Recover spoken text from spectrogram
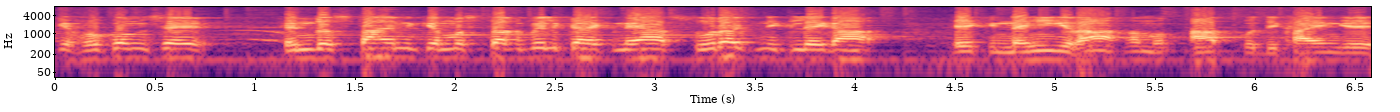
کے حکم سے ہندوستان کے مستقبل کا ایک نیا سورج نکلے گا۔ ایک نئی راہ ہم آپ کو دکھائیں گے۔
